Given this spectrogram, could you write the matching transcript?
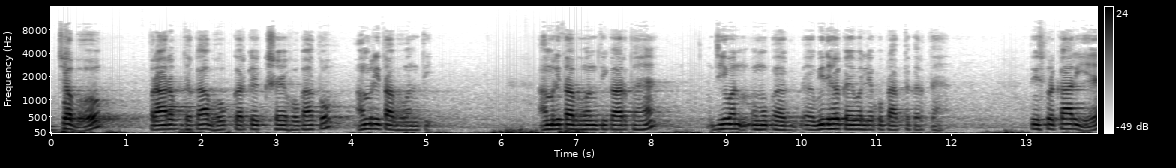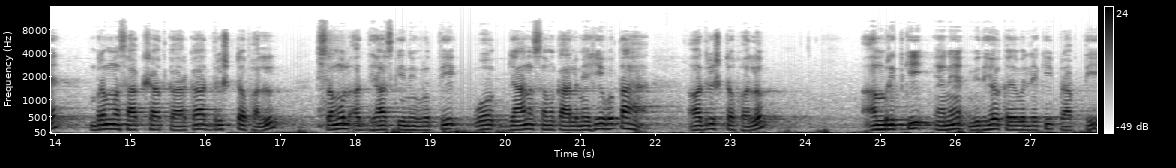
जब प्रारब्ध का भोग करके क्षय होगा तो अमृता भवंती। अमृता भवंती का अर्थ है, जीवन विधेय कैवल्य को प्राप्त करते हैं। तो इस प्रकार ये ब्रह्म साक्षात्कार का दृष्ट फल समूल अध्यास की निवृत्ति वो ज्ञान समकाल में ही होता है। अदृष्ट फल अमृत की, यानी विधेय कैवल्य की प्राप्ति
